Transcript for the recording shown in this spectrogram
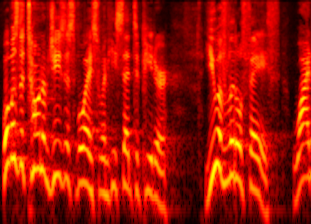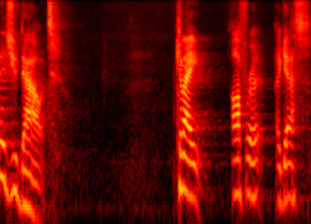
What was the tone of Jesus' voice when he said to Peter, You have little faith, why did you doubt? Can I offer a guess?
